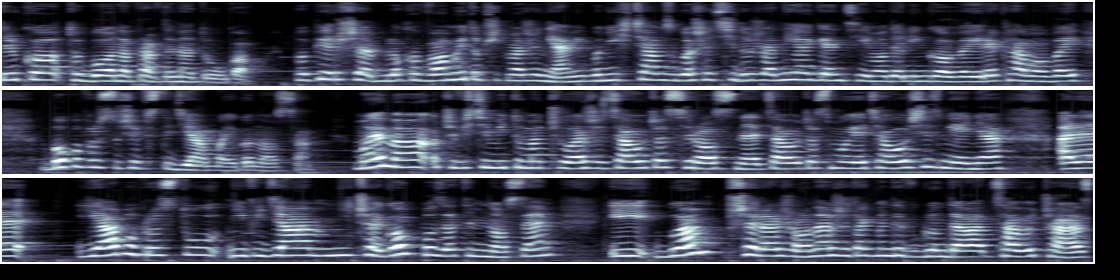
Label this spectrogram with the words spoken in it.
tylko to było naprawdę na długo. Po pierwsze, blokowało mnie to przed marzeniami, bo nie chciałam zgłaszać się do żadnej agencji modelingowej, reklamowej, bo po prostu się wstydziłam mojego nosa. Moja mama oczywiście mi tłumaczyła, że cały czas rosnę, cały czas moje ciało się zmienia, ale ja po prostu nie widziałam niczego poza tym nosem i byłam przerażona, że tak będę wyglądała cały czas.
